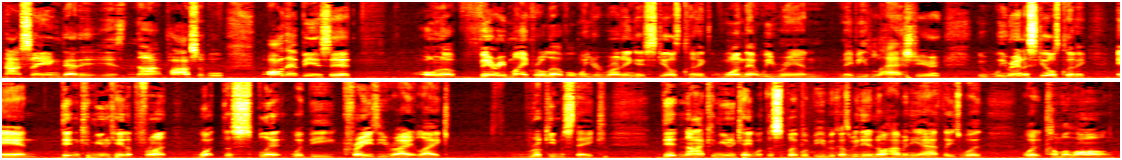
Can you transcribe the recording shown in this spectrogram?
Not saying that it is not possible. All that being said on a very micro level, when you're running a skills clinic, one that we ran maybe last year, we ran a skills clinic and didn't communicate up front what the split would be crazy, right? Like rookie mistake. Did not communicate what the split would be because we didn't know how many athletes would would come along.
